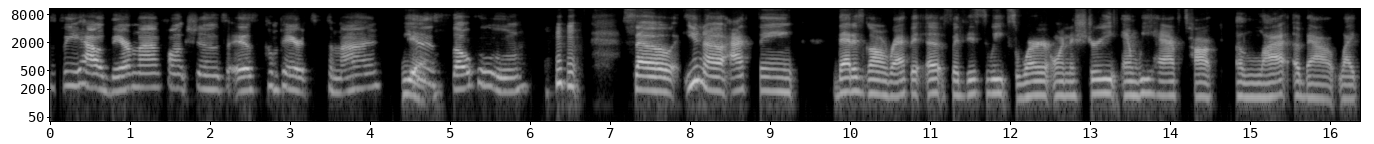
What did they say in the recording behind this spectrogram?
to see how their mind functions as compared to mine. Yeah. It is so cool. so, you know, I think that is going to wrap it up for this week's Word on the Street. And we have talked a lot about like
